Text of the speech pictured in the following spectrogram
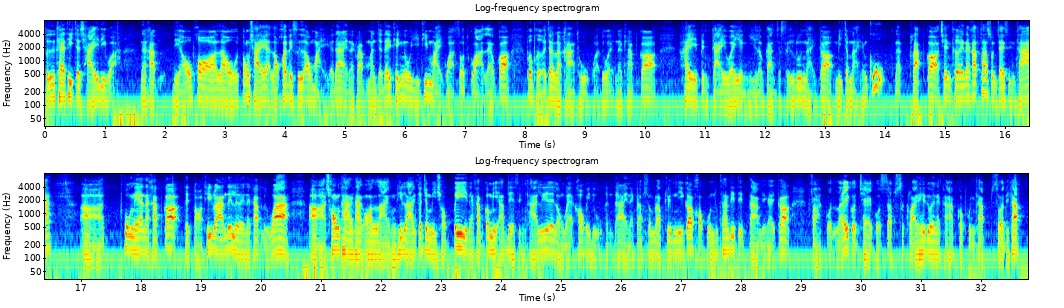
ซื้อแค่ที่จะใช้ดีกว่า นะครับ เดี๋ยวพอเราต้องใช้อะเราค่อยไปซื้อเอาใหม่ก็ได้นะครับ มันจะได้เทคโนโลยีที่ใหม่กว่าสดกว่า แล้วก็เพื่อเผอจะราคาถูกกว่าด้วยนะครับ ก็ให้เป็นไกด์ไว้อย่างนี้แล้วการจะซื้อรุ่นไหนก็มีจำหน่ายทั้งคู่นะครับ ก็เช่นเคยนะครับ ถ้าสนใจสินค้า พวกนี้นะครับก็ติดต่อที่ร้านได้เลยนะครับหรือว่าช่องทางทางออนไลน์ของที่ร้านก็จะมีช้อปปีนะครับก็มีอัปเดตสินค้าเรื่อยๆลองแวะเข้าไปดูกันได้นะครับสำหรับคลิปนี้ก็ขอบคุณทุกท่านที่ติดตามยังไงก็ฝากกดไลค์กดแชร์กด Subscribe ให้ด้วยนะครับ ขอบคุณครับ สวัสดีครับ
